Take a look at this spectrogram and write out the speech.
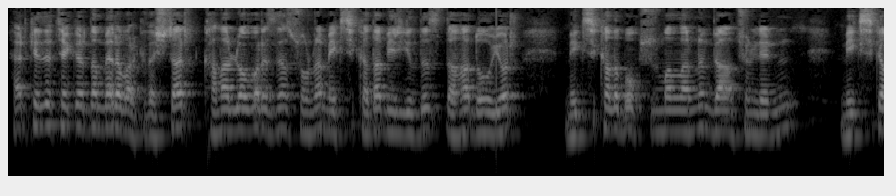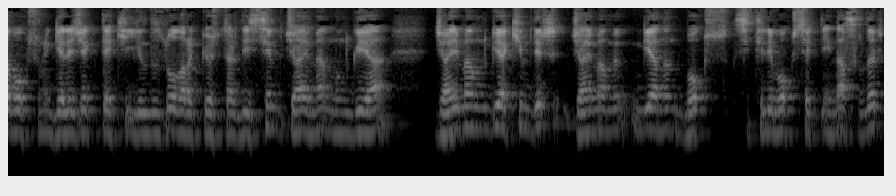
Herkese tekrardan merhaba arkadaşlar. Canelo Alvarez'den sonra Meksika'da bir yıldız daha doğuyor. Meksikalı boks uzmanlarının ve antrenörlerinin Meksika boksunun gelecekteki yıldızı olarak gösterdiği isim Jaime Munguia. Jaime Munguia kimdir? Jaime Munguia'nın boks stili, boks tekniği nasıldır?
